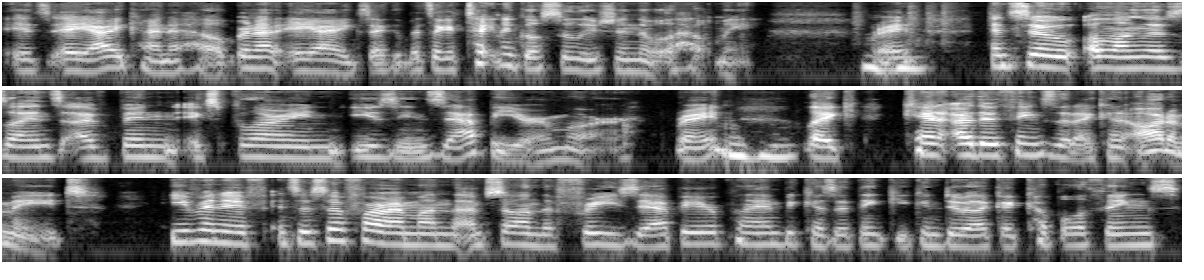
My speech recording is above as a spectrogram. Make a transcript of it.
it's AI kind of help, or not AI exactly, but it's like a technical solution that will help me right mm-hmm. and so along those lines i've been exploring using zapier more right mm-hmm. like can other things that i can automate even if and so so far i'm on the, i'm still on the free zapier plan because i think you can do like a couple of things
